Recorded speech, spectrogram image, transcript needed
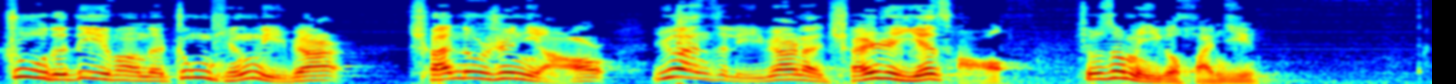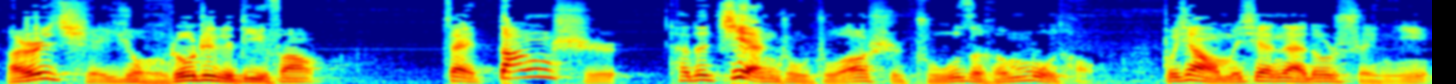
住的地方的中庭里边全都是鸟，院子里边呢全是野草，就这么一个环境。而且永州这个地方，在当时它的建筑主要是竹子和木头，不像我们现在都是水泥，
